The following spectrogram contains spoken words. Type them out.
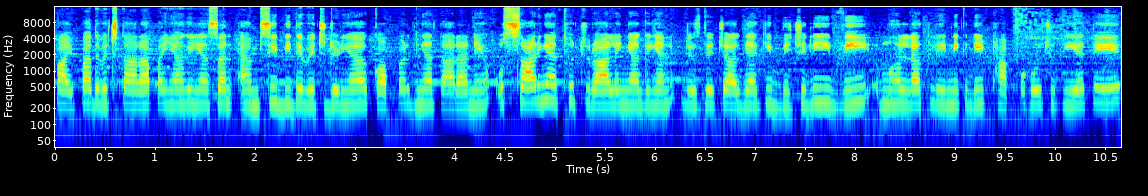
ਪਾਈਪਾਂ ਦੇ ਵਿੱਚ ਤਾਰਾਂ ਪਾਈਆਂ ਗਈਆਂ ਸਨ। ਐਮਸੀਬੀ ਦੇ ਵਿੱਚ ਜਿਹੜੀਆਂ ਕਾਪਰ ਦੀਆਂ ਤਾਰਾਂ ਨੇ, ਉਹ ਸਾਰੀਆਂ ਇੱਥੋਂ ਚੁਰਾ ਲਈਆਂ ਗਈਆਂ ਨੇ, ਜਿਸ ਦੇ ਚੱਲਦਿਆਂ ਕਿ ਬਿਜਲੀ ਵੀ ਮੁਹੱਲਾ ਕਲੀਨਿਕ ਦੀ ਠੱਪ ਹੋ ਚੁੱਕੀ ਹੈ ਤੇ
